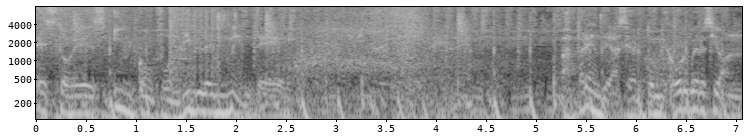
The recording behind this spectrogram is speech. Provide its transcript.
Esto es Inconfundiblemente. Aprende a ser tu mejor versión.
